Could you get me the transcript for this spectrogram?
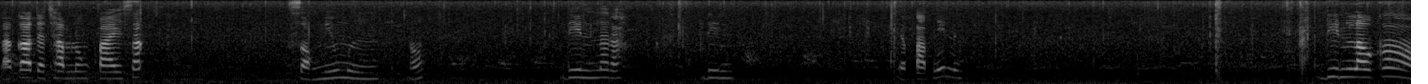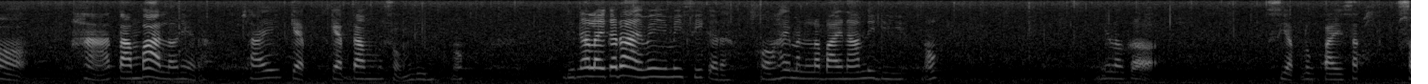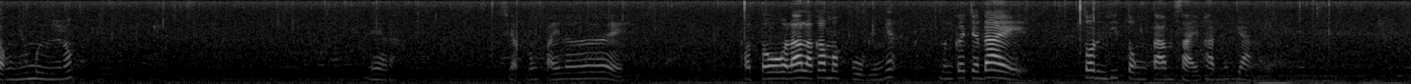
แล้วก็จะชำลงไปสักสองนิ้วมือเนาะดินนะนะดินเดี๋ยวปรับนิดนึงดินเราก็หาตามบ้านเราเนี่ย ใช้แกบแกบดำผสมดินเนาะ ดินอะไรก็ได้ไม่ไม่ฟิกอะนะขอให้มันระบายน้ำได้ดีเนาะนี่เราก็เสียบลงไปสักสองนิ้วมือเนาะเนี่ยนะเสียบลงไปเลย พอโตแล้วเราก็มาปลูกอย่างเงี้ย มันก็จะได้ต้นที่ตรงตามสายพันธุ์ทุกอย่างเลย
